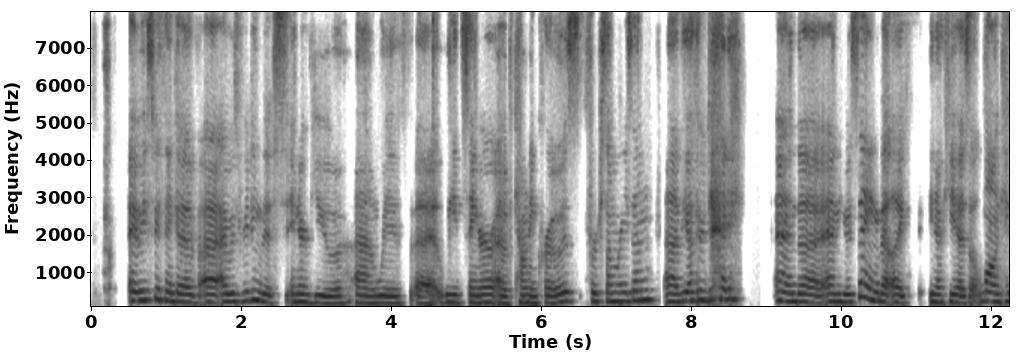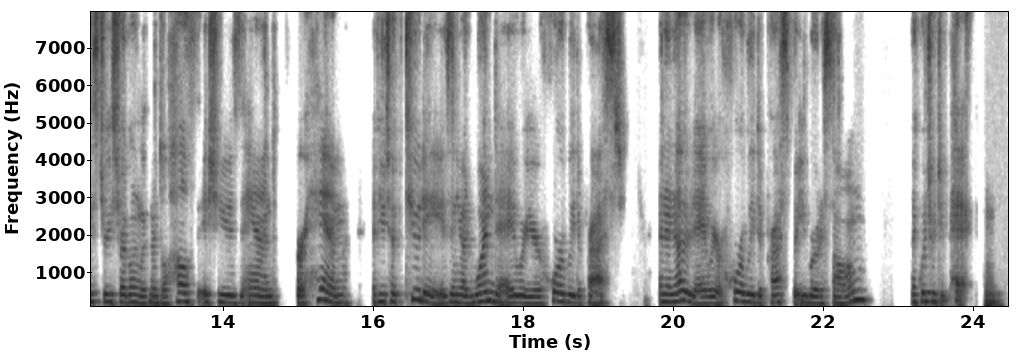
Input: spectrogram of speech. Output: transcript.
it makes me think of uh, I was reading this interview um, with a lead singer of Counting Crows for some reason uh, the other day, and uh, and he was saying that like you know he has a long history struggling with mental health issues, and for him, if you took two days and you had one day where you're horribly depressed and another day where you're horribly depressed but you wrote a song like which would you pick? Hmm.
